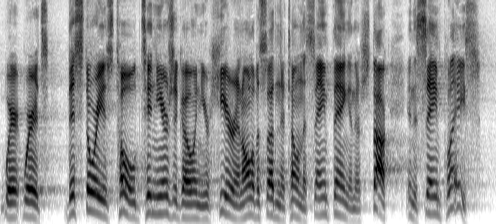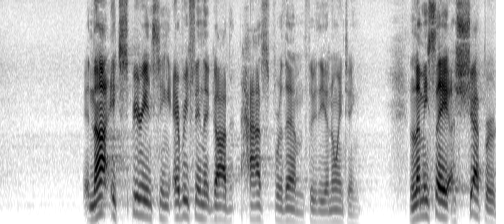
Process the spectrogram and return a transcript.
where, where it's this story is told 10 years ago, and you're here, and all of a sudden they're telling the same thing, and they're stuck in the same place and not experiencing everything that God has for them through the anointing. Let me say, a shepherd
